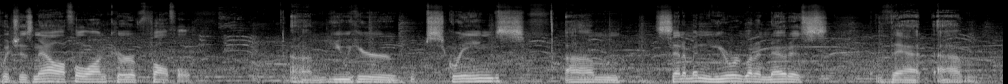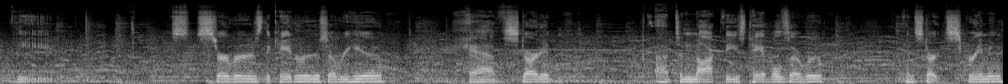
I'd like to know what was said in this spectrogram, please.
which is now a full-on curve fallful. Um, you hear screams. Um, Cinnamon, you are going to notice that um, the servers, the caterers over here, have started uh, to knock these tables over and start screaming.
